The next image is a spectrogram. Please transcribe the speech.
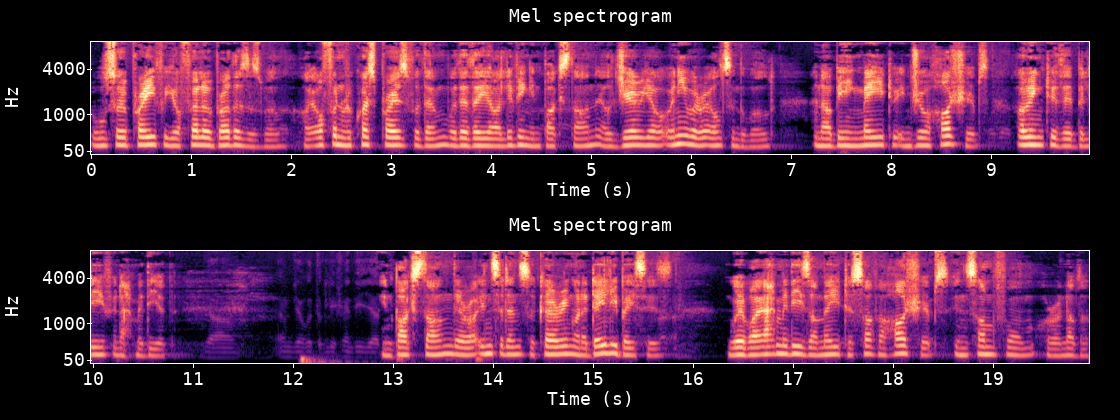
Also, pray for your fellow brothers as well. I often request prayers for them, whether they are living in Pakistan, Algeria, or anywhere else in the world, and are being made to endure hardships owing to their belief in Ahmadiyyat. In Pakistan, there are incidents occurring on a daily basis whereby Ahmadis are made to suffer hardships in some form or another.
